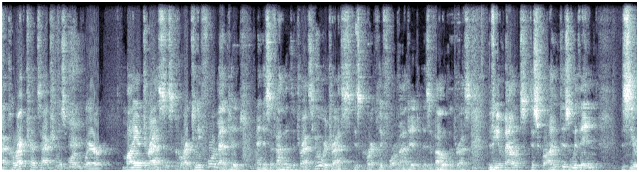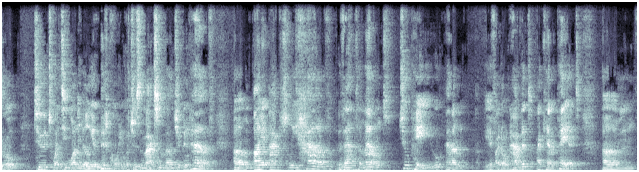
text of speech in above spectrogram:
a correct transaction is one where my address is correctly formatted and is a valid address. Your address is correctly formatted and is a valid address. The amount described is within 0 to 21 million Bitcoin, which is the maximum amount you can have. Um, I actually have that amount to pay you, and I'm, if I don't have it, I can't pay it. Um,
